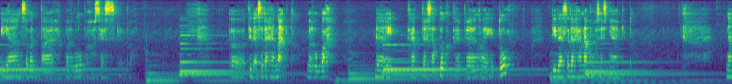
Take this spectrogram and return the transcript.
yang sebentar perlu proses gitu e, tidak sederhana gitu berubah dari karakter satu ke karakter yang lain itu tidak sederhana prosesnya gitu. Nah,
